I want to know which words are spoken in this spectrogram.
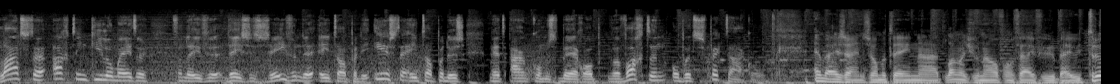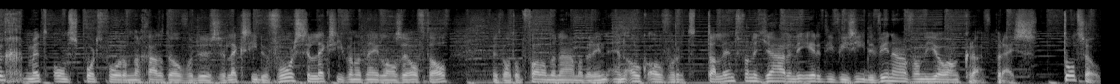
Laatste 18 kilometer van deze, zevende etappe. De eerste etappe dus met aankomst bergop. We wachten op het spektakel. En wij zijn zometeen na het lange journaal van vijf uur bij u terug met ons sportforum. Dan gaat het over de selectie, de voorselectie van het Nederlands Met wat opvallende namen erin. En ook over het talent van het jaar in de eredivisie. De winnaar van de Johan Cruijffprijs. Tot zo.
